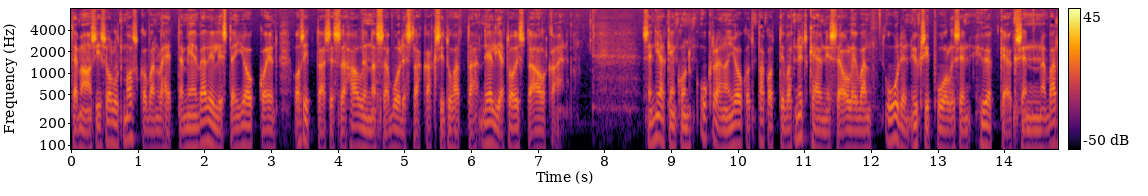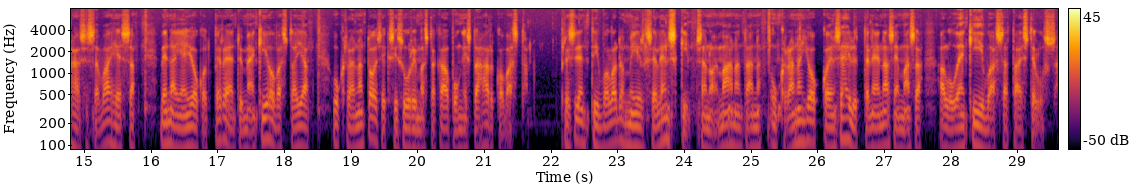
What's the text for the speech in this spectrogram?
Tämä on siis ollut Moskovan lähettämien välillisten joukkojen osittaisessa hallinnassa vuodesta 2014 alkaen. Sen jälkeen kun Ukrainan joukot pakottivat nyt käynnissä olevan uuden yksipuolisen hyökkäyksen varhaisessa vaiheessa Venäjän joukot perääntymään Kiovasta ja Ukrainan toiseksi suurimmasta kaupungista Harkovasta. Presidentti Volodymyr Zelenski sanoi maanantaina Ukrainan joukkojen säilyttäneen asemansa alueen kiivaassa taistelussa.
